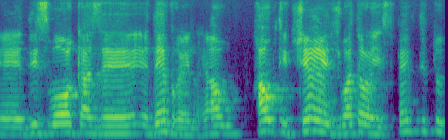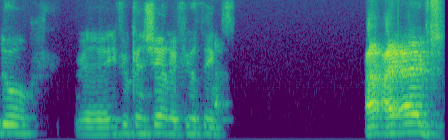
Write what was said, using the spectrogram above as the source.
uh, this work as a, a DevRel? How, how it change? What are you expected to do? Uh, if you can share a few things. I, I've,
